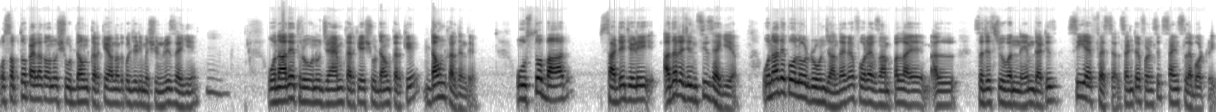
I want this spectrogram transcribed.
ਉਹ ਸਭ ਤੋਂ ਪਹਿਲਾਂ ਤਾਂ ਉਹਨੂੰ ਸ਼ੂਟ ਡਾਊਨ ਕਰਕੇ ਉਹਨਾਂ ਦੇ ਕੋਲ ਜਿਹੜੀ ਮਸ਼ੀਨਰੀਜ਼ ਹੈਗੀ ਹੈ। ਉਹਨਾਂ ਦੇ ਥਰੂ ਉਹਨੂੰ ਜੈਮ ਕਰਕੇ ਸ਼ੂਟ ਡਾਊਨ ਕਰਕੇ ਡਾਊਨ ਕਰ ਦਿੰਦੇ ਆ। ਉਸ ਤੋਂ ਬਾਅਦ ਸਾਡੇ ਜਿਹੜੇ ਅਦਰ ਏਜੰਸੀਜ਼ ਹੈਗੀ ਆ ਉਹਨਾਂ ਦੇ ਕੋਲ ਉਹ ਡਰੋਨ ਜਾਂਦਾ ਹੈਗਾ। For example I'll suggest you one name that is CFSL centre forensic science laboratory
